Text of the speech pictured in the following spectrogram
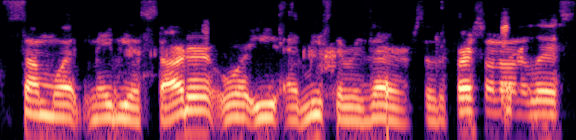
somewhat maybe a starter or at least a reserve. So the first one on the list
